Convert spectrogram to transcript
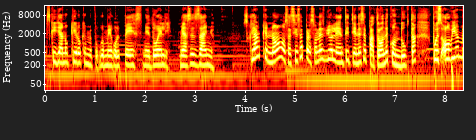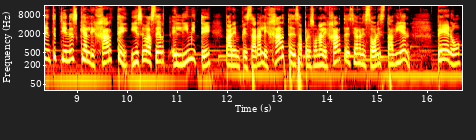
es que ya no quiero que me, me golpees, me duele, me haces daño. Pues claro que no, o sea, si esa persona es violenta y tiene ese patrón de conducta, pues obviamente tienes que alejarte y ese va a ser el límite para empezar a alejarte de esa persona, alejarte de ese agresor, está bien pero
